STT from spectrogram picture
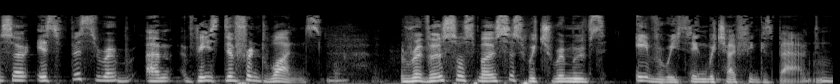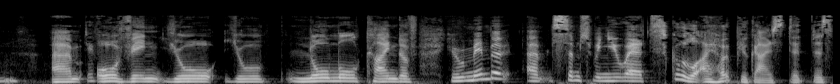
So is this re- um, these different ones? Reverse osmosis, which removes everything, which I think is bad. Um, or then your your normal kind of. You remember, um, Sims, when you were at school? I hope you guys did this,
